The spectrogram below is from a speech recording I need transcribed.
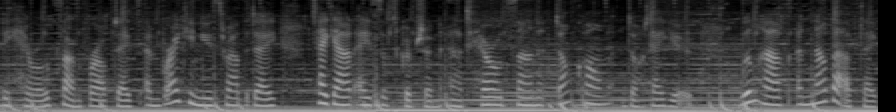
the Herald Sun. For updates and breaking news throughout the day, take out a subscription at heraldsun.com.au. We'll have another update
